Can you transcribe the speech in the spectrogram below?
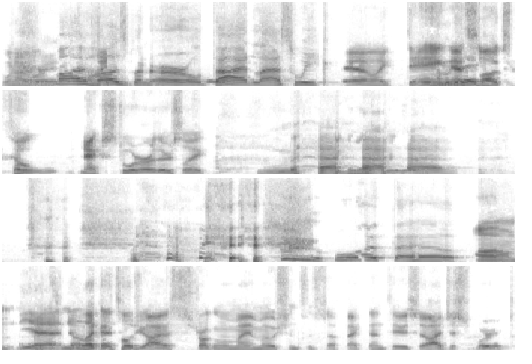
when I worked. My husband Earl died last week. Yeah, like dang, How that did sucks. So next door, there's like, what the hell? um, yeah, That's no, funny. like I told you, I was struggling with my emotions and stuff back then too. So I just worked.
